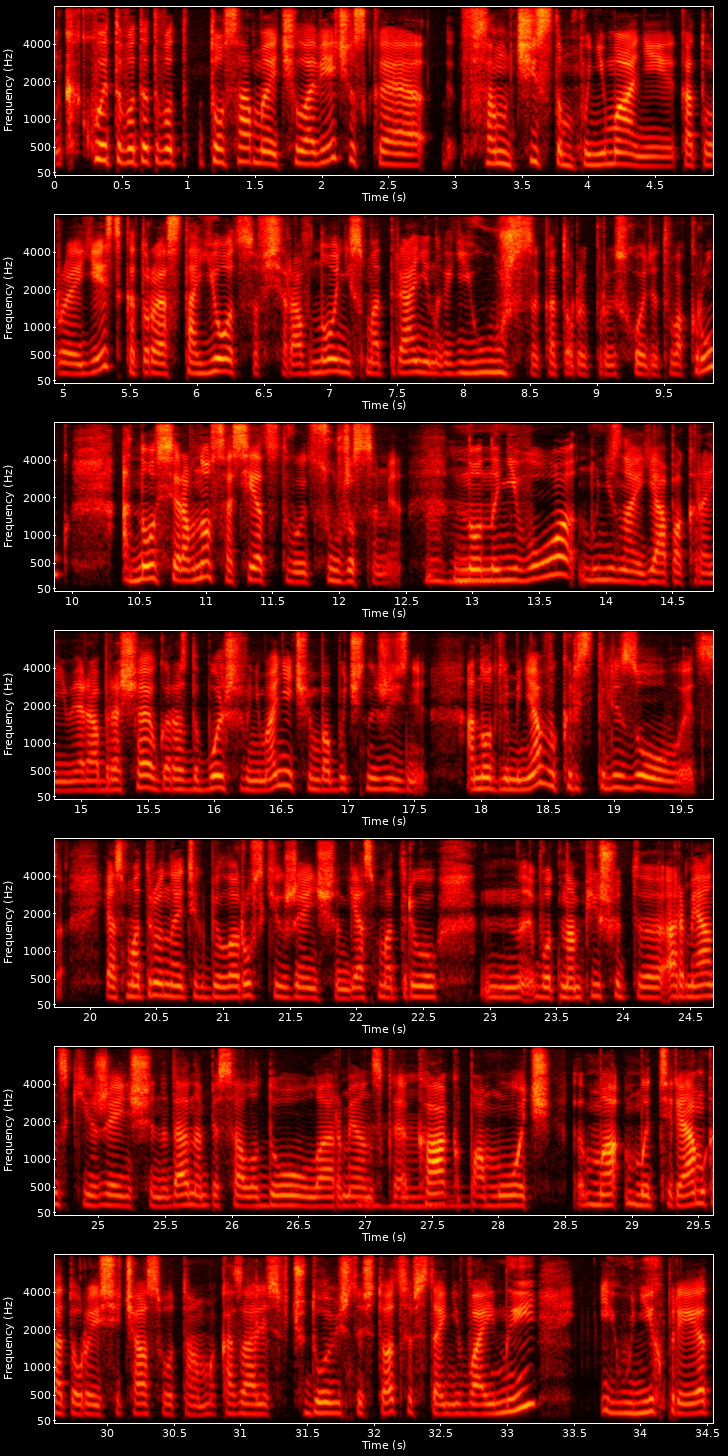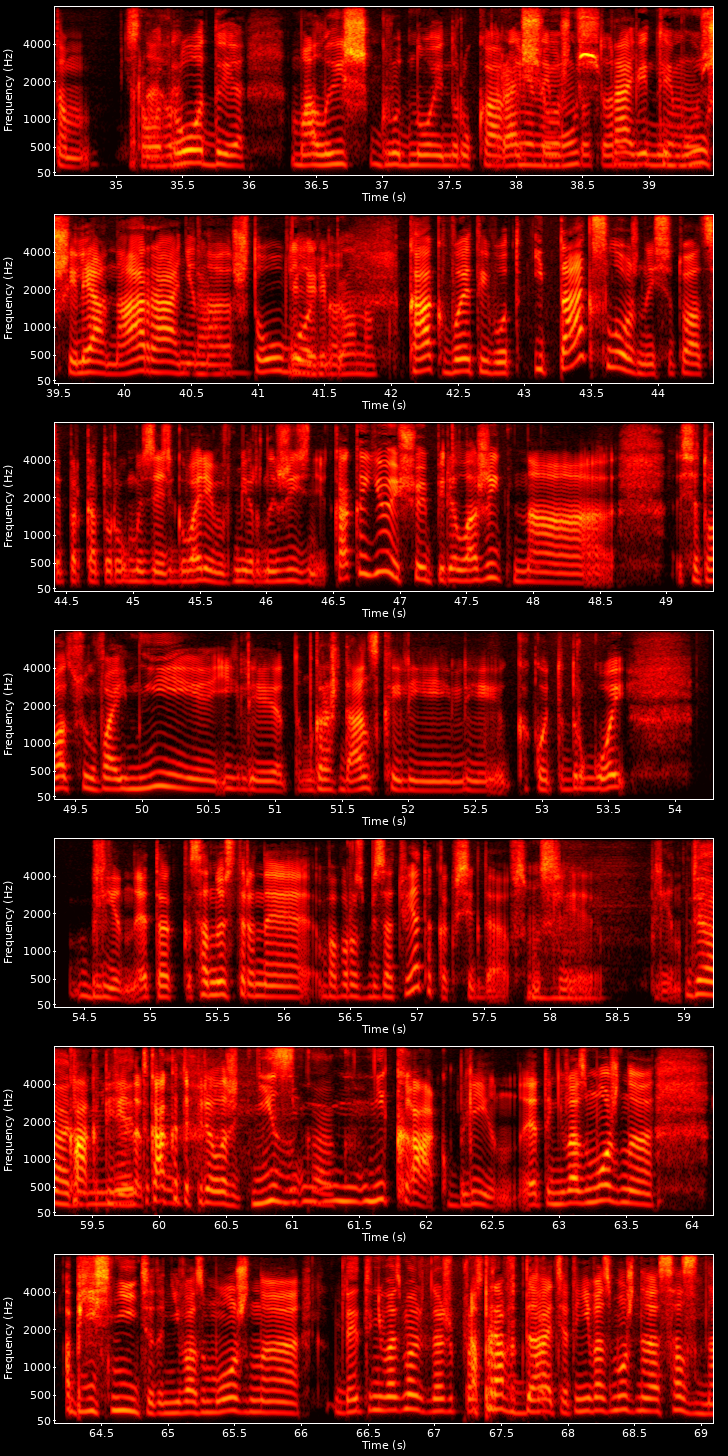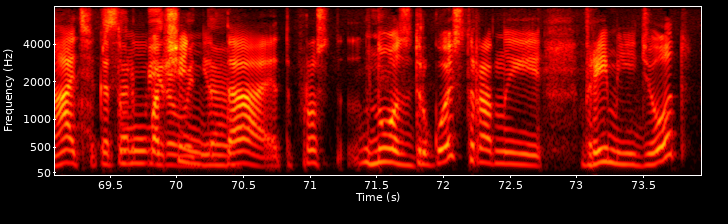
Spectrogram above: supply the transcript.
какое-то вот это вот то самое человеческое в самом чистом понимании, которое есть, которое остается все равно, несмотря ни на какие ужасы, которые происходят вокруг, оно все равно соседствует с ужасами. Мгм. Но на него, ну не знаю, я, по крайней мере, обращаю гораздо больше внимания, чем в обычной жизни. Оно для меня выкристаллизовывается. Я смотрю на этих белорусских женщин, я смотрю, вот нам пишут э, армянские женщины, да, нам писала Доула армянская, Мгм. как помочь ма- матерям, которые сейчас вот там оказались в чудовищной ситуации, в состоянии войны, и у них при этом не знаю, Роды. роды, малыш грудной на руках, Раненый еще муж, что-то, раненый муж, муж. или она ранена, Да. что Или угодно ребенок. как в этой вот и так сложной ситуации, про которую мы здесь говорим в мирной жизни, как ее еще и переложить на ситуацию войны или там, гражданской или, или какой-то другой. Блин, это, с одной стороны, вопрос без ответа, как всегда, в смысле, блин, Да, как, перена- это как это переложить? Ни- Никак. Никак, блин. Это невозможно объяснить, это невозможно Да это невозможно даже просто оправдать, это невозможно осознать, к этому вообще не да. да. это просто. Но с другой стороны, время идет,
